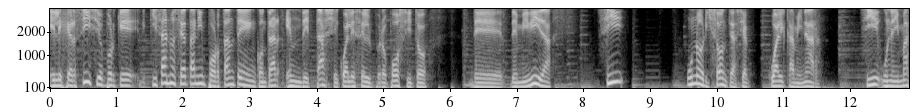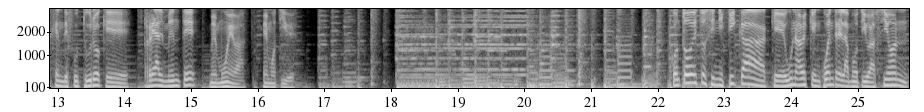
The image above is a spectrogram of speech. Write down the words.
el ejercicio, porque quizás no sea tan importante encontrar en detalle cuál es el propósito de, mi vida, sí un horizonte hacia cuál caminar, sí una imagen de futuro que realmente me mueva, me motive. Con todo esto significa que una vez que encuentre la motivación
